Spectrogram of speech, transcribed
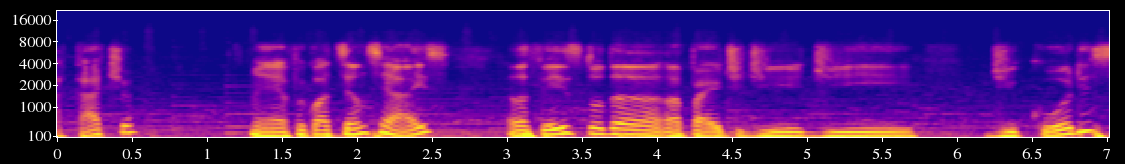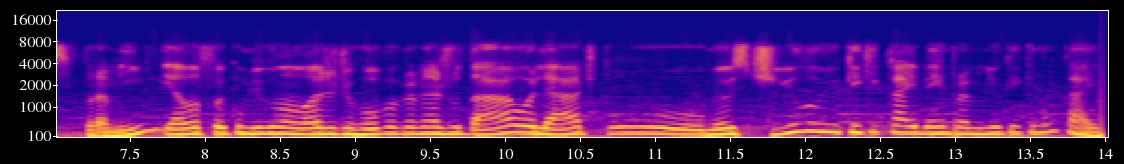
a Kátia. É, foi 400 reais. Ela fez toda a parte de, de, de cores para mim e ela foi comigo na loja de roupa para me ajudar a olhar, tipo, o meu estilo e o que que cai bem para mim e o que que não cai.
